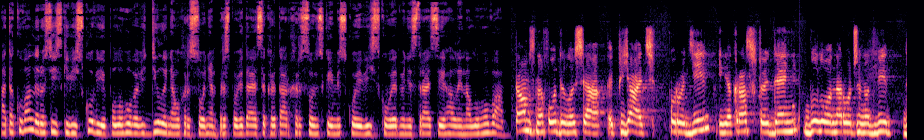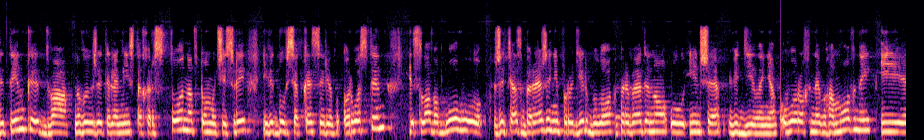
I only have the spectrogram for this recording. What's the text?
Атакували російські військові і пологове відділення у Херсоні. Розповідає секретар Херсон. Херсонської міської військової адміністрації Галина Лугова. Там знаходилося п'ять породіль, і якраз в той день було народжено дві дитинки, два нових жителя міста Херсона, в тому числі і відбувся кесарів ростин. І слава Богу, життя збережені породіль було переведено у інше відділення. Ворог невгамовний і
